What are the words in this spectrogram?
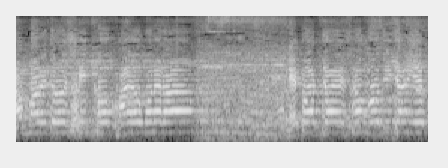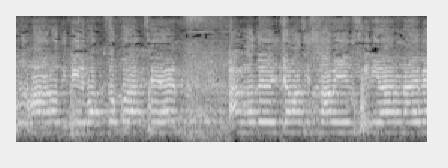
সম্মানিত শিক্ষক ভাই বোনেরা, এ পর্যায়ে সংগতি জানিয়ে প্রধান অতিথির বক্তব্য রাখছেন বাংলাদেশ জামাত ইসলামীর সিনিয়র নায়েবে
